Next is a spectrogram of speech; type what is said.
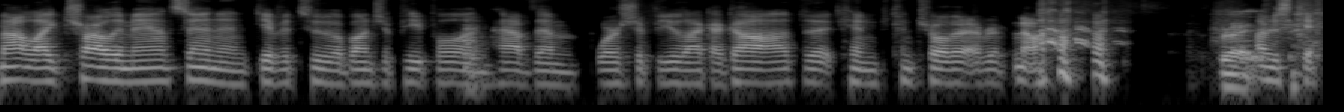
Not like Charlie Manson and give it to a bunch of people and have them worship you like a god that can control their every no. right. I'm just kidding.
